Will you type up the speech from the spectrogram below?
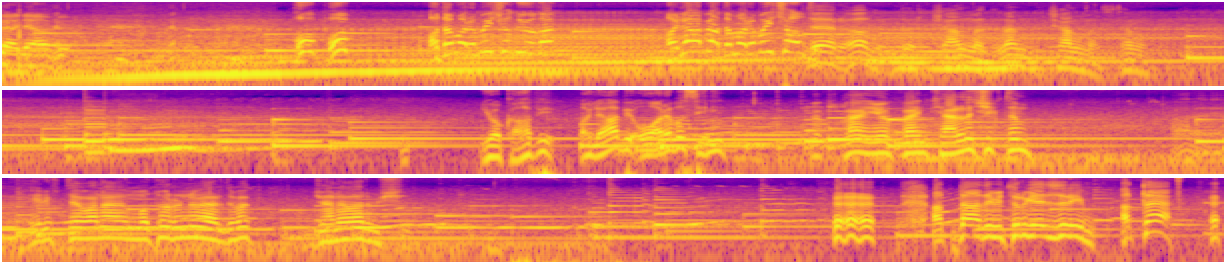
be Ali abi. Hop hop. Adam arabayı çalıyor lan. Ali abi adam arabayı çaldı. Dur oğlum dur. Çalmadı lan. Çalmadı tamam. Yok abi. Ali abi o araba senin. Yok ben yok ben karlı çıktım. Herif de bana motorunu verdi bak. Canavar bir şey. Atla hadi bir tur gezdireyim. Atla.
